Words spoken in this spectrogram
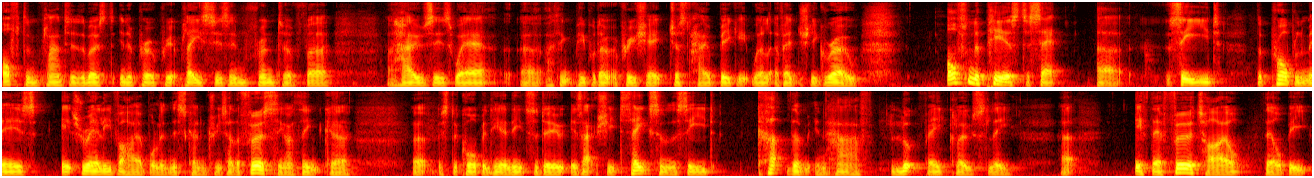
often planted in the most inappropriate places in front of uh, houses where uh, I think people don't appreciate just how big it will eventually grow. Often appears to set uh, seed. The problem is it's rarely viable in this country. So the first thing I think uh, uh, Mr. Corbin here needs to do is actually to take some of the seed, cut them in half, look very closely. Uh, if they're fertile, they'll be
